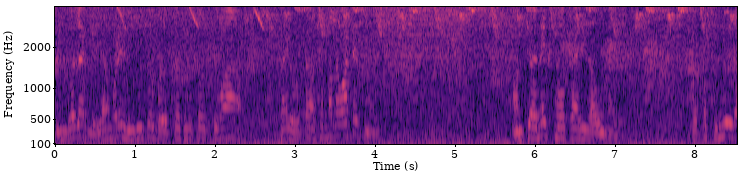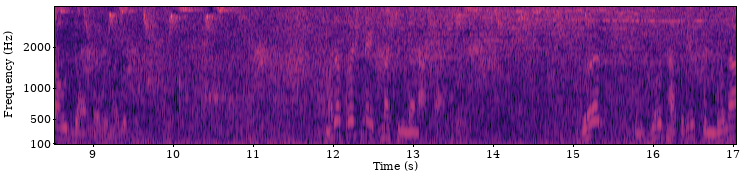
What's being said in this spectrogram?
कुंभला गेल्यामुळे हिंदुत्व बळकट होतं किंवा काही होतं असं मला वाटत नाही. आमचे अनेक सहकारी जाऊन आले. स्वतः सुनील राऊत जाऊन आले माझे माझा प्रश्न एकनाथ शिंदेना असा आहे. जर उद्धव ठाकरे कुंभला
